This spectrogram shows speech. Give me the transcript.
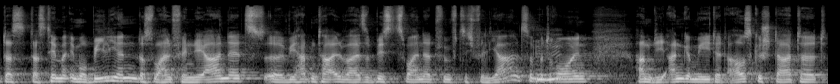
das, das Thema Immobilien, das war ein Filialnetz. Äh, wir hatten teilweise bis 250 Filialen zu mhm. betreuen, mhm. haben die angemietet, ausgestattet.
